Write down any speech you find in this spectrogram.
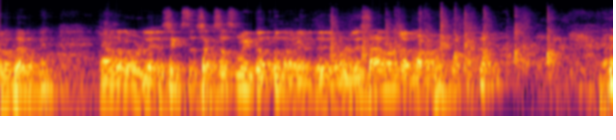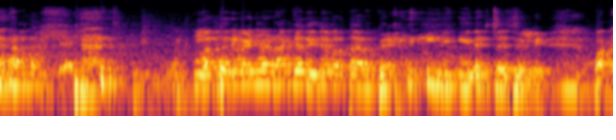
ಬ್ರದರ್ ಯಾವ್ದಾರ ಒಳ್ಳೆ ಸಕ್ಸಸ್ ಸಕ್ಸಸ್ ಮೀಟ್ ಅಂತ ನಾವು ಹೇಳ್ತಾ ಇದ್ದೀವಿ ಒಳ್ಳೆ ಸಾರ್ ಒಳ್ಳೆ ಮಾಡಬೇಕು. ಮತ್ತೆ ರಿವೈಂಡ್ ಮಾಡಿ ಹಾಕಿದ್ರೆ ಇದೇ ಬರ್ತಾ ಇರುತ್ತೆ. ಇದೇ ಸ್ಟೇಜ್ ಇಲ್ಲಿ. ಪಕ್ಕ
